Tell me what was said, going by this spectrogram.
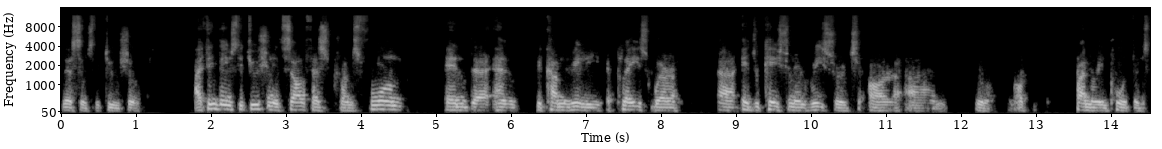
this institution. I think the institution itself has transformed and uh, has become really a place where uh, education and research are, um, you know, of primary importance.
